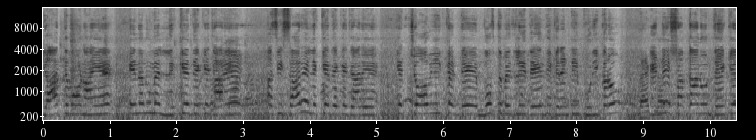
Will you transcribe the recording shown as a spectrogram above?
ਯਾਦ ਦਿਵਾਉਣ ਆਏ ਆ ਇਹਨਾਂ ਨੂੰ ਮੈਂ ਲਿਖ ਕੇ ਦੇ ਕੇ ਜਾ ਰਿਹਾ ਅਸੀਂ ਸਾਰੇ ਲਿਖ ਕੇ ਦੇ ਕੇ ਜਾ ਰਹੇ ਹਾਂ ਕਿ 24 ਘੰਟੇ ਮੁਫਤ ਬਿਜਲੀ ਦੇਣ ਦੀ ਗਾਰੰਟੀ ਪੂਰੀ ਕਰੋ। ਇੰਨੇ ਸ਼ਬਦਾਂ ਨੂੰ ਦੇ ਕੇ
